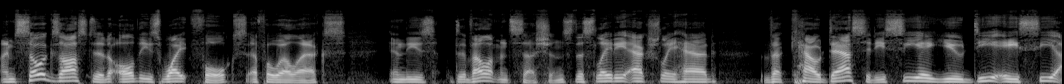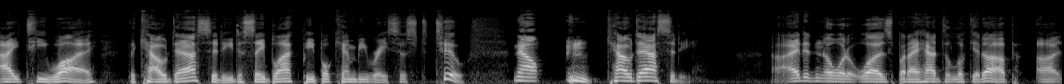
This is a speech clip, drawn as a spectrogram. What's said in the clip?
I'm so exhausted, all these white folks, F O L X, in these development sessions. This lady actually had the caudacity, C A U D A C I T Y, the caudacity to say black people can be racist too. Now, caudacity. I didn't know what it was, but I had to look it up. Uh,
